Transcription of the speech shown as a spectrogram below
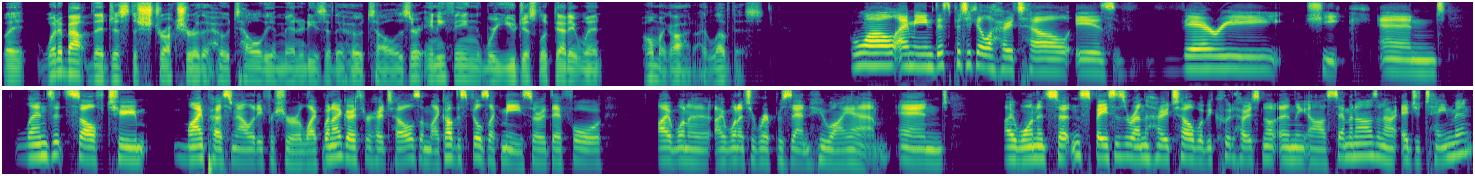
But what about the just the structure of the hotel, the amenities of the hotel? Is there anything where you just looked at it and went, "Oh my god, I love this"? Well, I mean, this particular hotel is very chic and lends itself to my personality for sure. Like when I go through hotels, I'm like, oh, this feels like me. So therefore, I want to I want it to represent who I am. And I wanted certain spaces around the hotel where we could host not only our seminars and our edutainment,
